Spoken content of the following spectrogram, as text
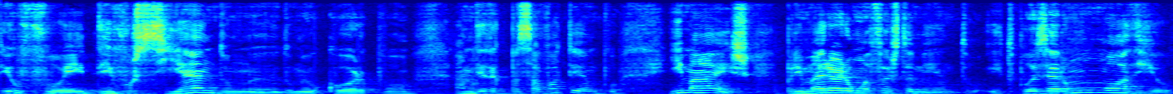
eu fui divorciando-me do meu corpo à medida que passava o tempo. E mais, primeiro era um afastamento e depois era um ódio.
